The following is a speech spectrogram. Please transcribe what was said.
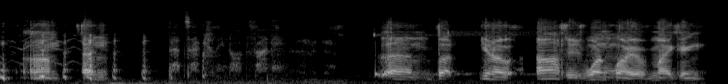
Um, and That's actually not funny. um, but you know, art is one way of making,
